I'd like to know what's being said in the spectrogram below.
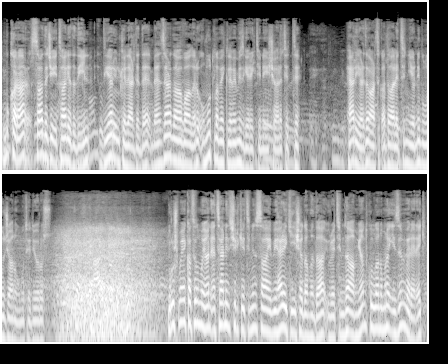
Bu karar sadece İtalya'da değil, diğer ülkelerde de benzer davaları umutla beklememiz gerektiğine işaret etti. Her yerde artık adaletin yerini bulacağını umut ediyoruz. Duruşmaya katılmayan Eternit şirketinin sahibi her iki iş adamı da üretimde amyant kullanımına izin vererek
